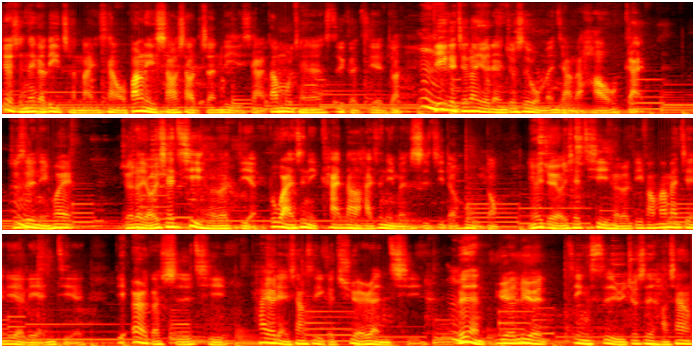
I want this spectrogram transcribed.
确实那个历程蛮像，我帮你小小整理一下，到目前的四个阶段，嗯，第一个阶段有点就是我们讲的好感，就是你会。觉得有一些契合的点，不管是你看到还是你们实际的互动，你会觉得有一些契合的地方，慢慢建立了连接。第二个时期，它有点像是一个确认期，有点约略近似于就是好像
